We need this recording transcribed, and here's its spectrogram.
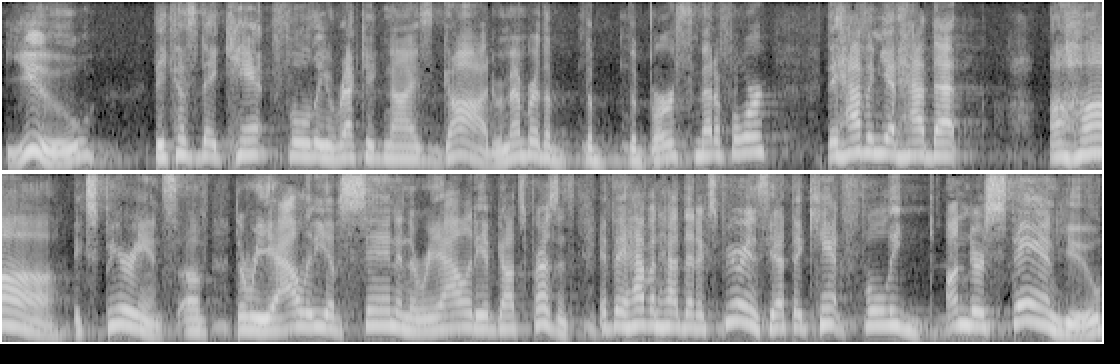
you because they can't fully recognize God. Remember the, the, the birth metaphor? They haven't yet had that aha experience of the reality of sin and the reality of God's presence. If they haven't had that experience yet, they can't fully understand you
